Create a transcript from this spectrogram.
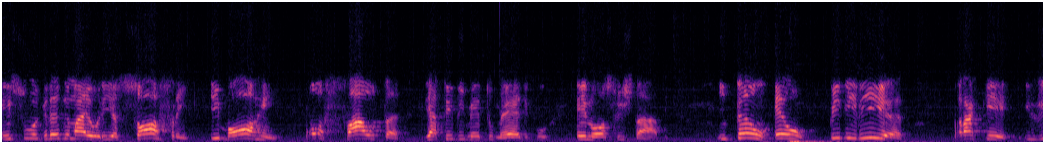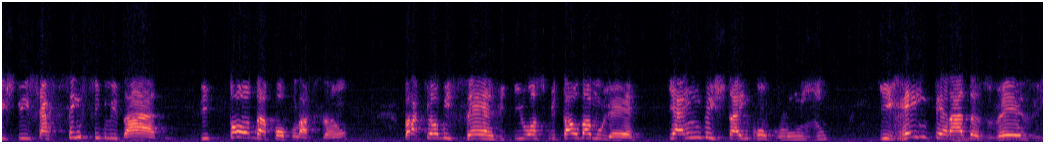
em sua grande maioria, sofrem e morrem por falta de atendimento médico em nosso estado. Então, eu pediria para que existisse a sensibilidade de toda a população, para que observe que o Hospital da Mulher, que ainda está inconcluso, que reiteradas vezes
